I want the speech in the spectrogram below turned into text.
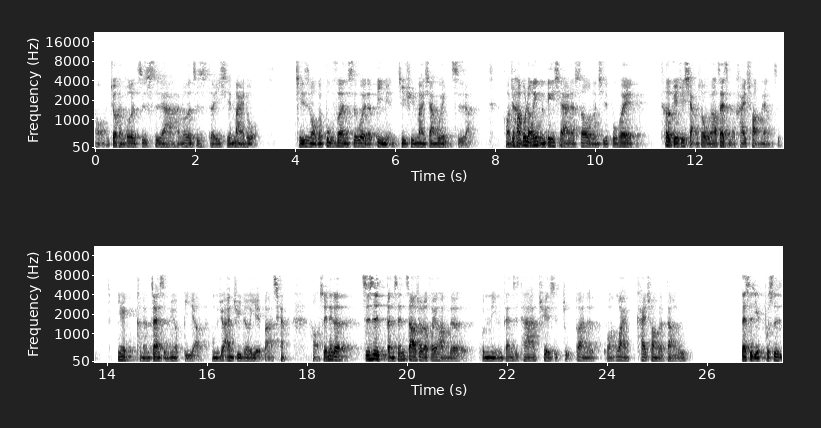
哦，就很多的知识啊，很多的知识的一些脉络。其实某个部分是为了避免继续迈向未知啊，好，就好不容易稳定下来的时候，我们其实不会特别去想说我要再怎么开创那样子，因为可能暂时没有必要，我们就安居乐业吧，这样。好，所以那个知识本身造就了辉煌的文明，但是它确实阻断了往外开创的道路，但是也不是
